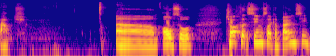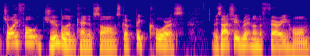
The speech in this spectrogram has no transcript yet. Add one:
Ouch. Um, also, Chocolate seems like a bouncy, joyful, jubilant kind of song. It's got a big chorus. It was actually written on the ferry home.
